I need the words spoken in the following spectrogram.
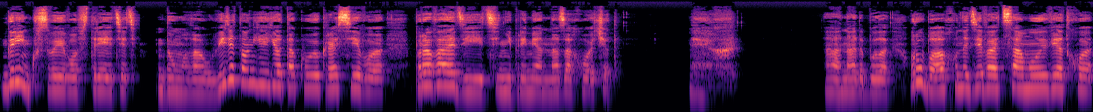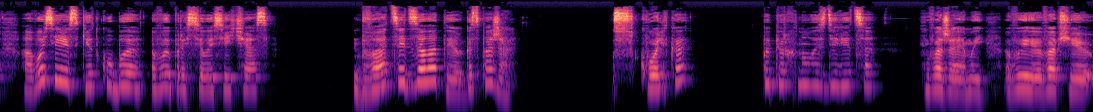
Гриньку своего встретить. Думала, увидит он ее такую красивую, проводить непременно захочет. Эх, а надо было рубаху надевать самую ветхую, а вось и скидку бы выпросила сейчас. «Двадцать золотых, госпожа». «Сколько?» — поперхнулась девица. «Уважаемый, вы вообще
